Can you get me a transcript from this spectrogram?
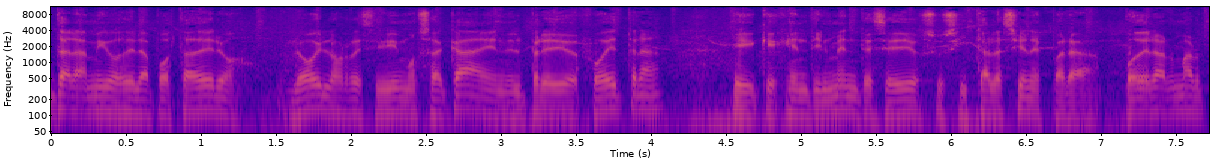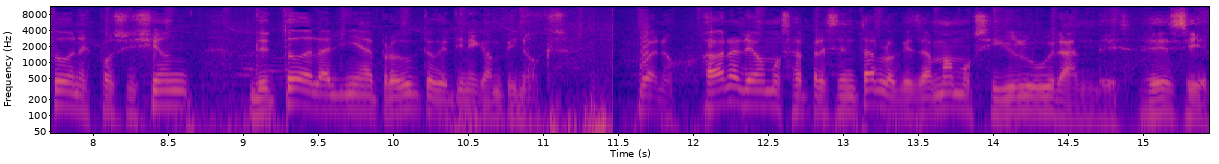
tal amigos del apostadero? Hoy los recibimos acá en el predio de Foetra, eh, que gentilmente se dio sus instalaciones para poder armar toda una exposición de toda la línea de producto que tiene Campinox. Bueno, ahora le vamos a presentar lo que llamamos iglú grandes, es decir,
